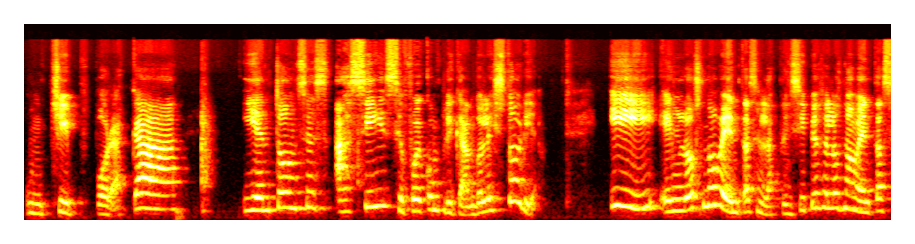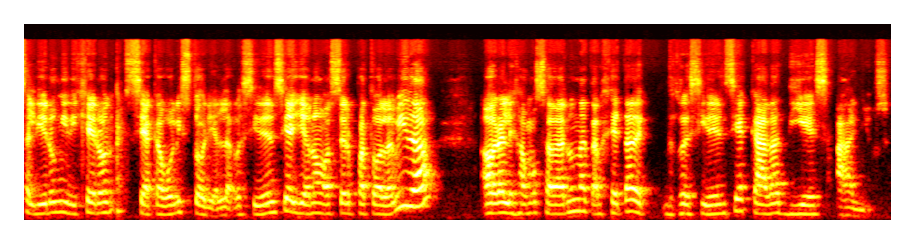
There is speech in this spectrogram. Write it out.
un chip por acá. Y entonces así se fue complicando la historia. Y en los noventas, en los principios de los noventas, salieron y dijeron, se acabó la historia, la residencia ya no va a ser para toda la vida, ahora les vamos a dar una tarjeta de residencia cada 10 años.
